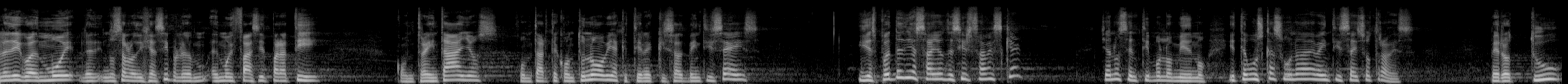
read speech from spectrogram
le digo, es muy, no se lo dije así, pero es muy fácil para ti, con 30 años, juntarte con tu novia que tiene quizás 26, y después de 10 años decir, ¿sabes qué? Ya no sentimos lo mismo. Y te buscas una de 26 otra vez. Pero tú,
